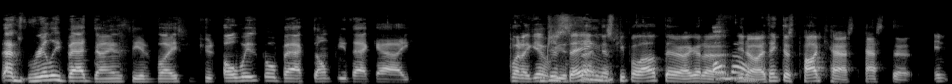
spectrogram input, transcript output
That's really bad dynasty advice. You should always go back. Don't be that guy. But I get I'm just saying, saying, there's people out there. I gotta, oh, no. you know, I think this podcast has to, you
